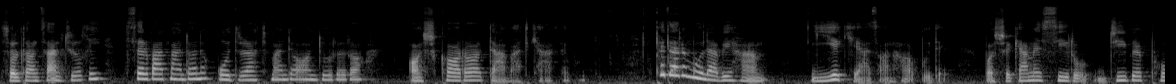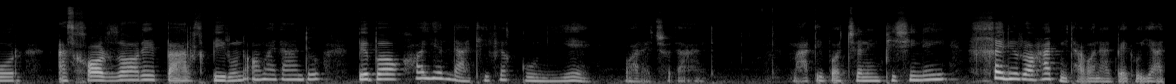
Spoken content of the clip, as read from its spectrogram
سلطان سلجوقی ثروتمندان قدرتمند آن دوره را آشکارا دعوت کرده بود. پدر مولوی هم یکی از آنها بوده. با شکم سیر و جیب پر از خارزار بلخ بیرون آمدند و به باغهای لطیف قونیه وارد شدند. مردی با چنین پیشینه خیلی راحت می‌تواند بگوید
